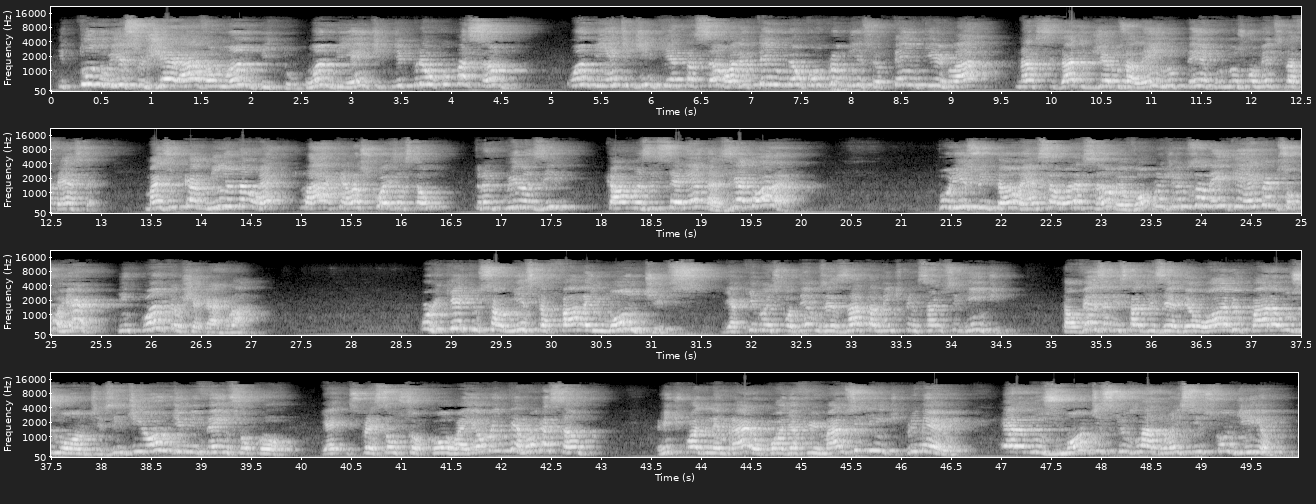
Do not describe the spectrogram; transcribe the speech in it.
E tudo isso gerava um âmbito, um ambiente de preocupação um ambiente de inquietação. Olha, eu tenho o meu compromisso, eu tenho que ir lá na cidade de Jerusalém, no templo, nos momentos da festa. Mas o caminho não é lá aquelas coisas tão tranquilas e calmas e serenas. E agora? Essa oração. Eu vou para Jerusalém, quem é que vai me socorrer enquanto eu chegar lá? Por que, que o salmista fala em montes? E aqui nós podemos exatamente pensar o seguinte: Talvez ele está dizendo: Eu olho para os montes, e de onde me vem o socorro? E a expressão socorro aí é uma interrogação. A gente pode lembrar ou pode afirmar o seguinte: primeiro, era nos montes que os ladrões se escondiam,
